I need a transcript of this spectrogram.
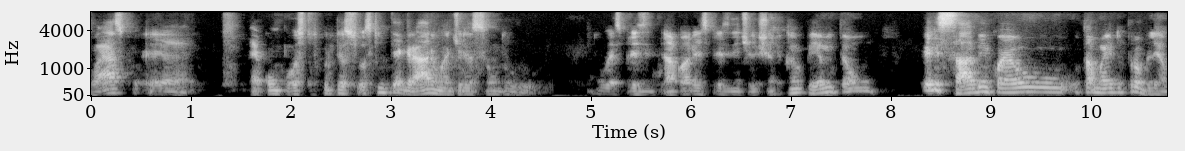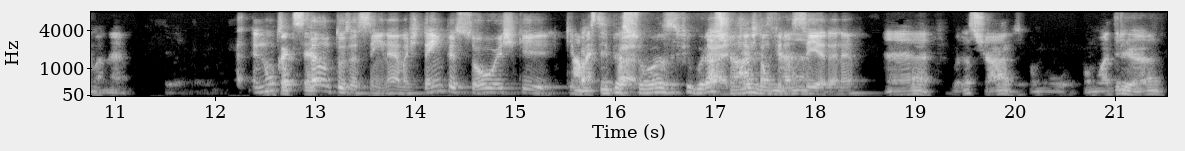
Vasco, é, é, composto por pessoas que integraram a direção do, do ex-presidente, agora ex-presidente Alexandre Campelo, então eles sabem qual é o, o tamanho do problema, né? É, não Nunca são tantos assim, né? Mas tem pessoas que, que ah, mas tem pessoas, figuras-chave, gestão né? financeira, né? É, figuras-chave, como, como o Adriano.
